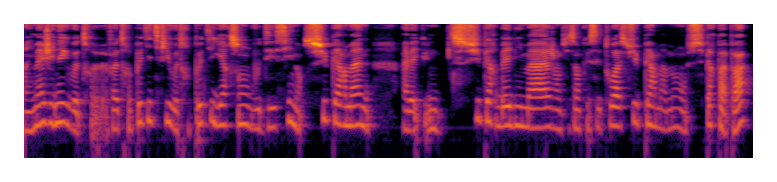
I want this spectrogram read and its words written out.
imaginez que votre, petite fille, votre petit garçon vous dessine en Superman avec une super belle image en disant que c'est toi, super maman ou super papa.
